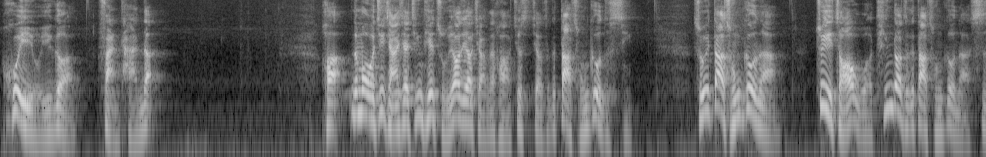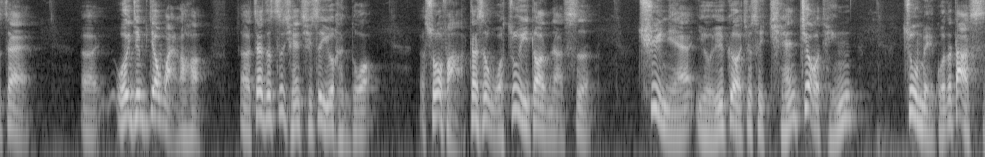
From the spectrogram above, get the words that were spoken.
会有一个反弹的。好，那么我就讲一下今天主要要讲的哈，就是讲这个大重构的事情。所谓大重构呢，最早我听到这个大重构呢，是在呃，我已经比较晚了哈。呃，在这之前其实有很多说法，但是我注意到的呢是，去年有一个就是前教廷驻美国的大使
